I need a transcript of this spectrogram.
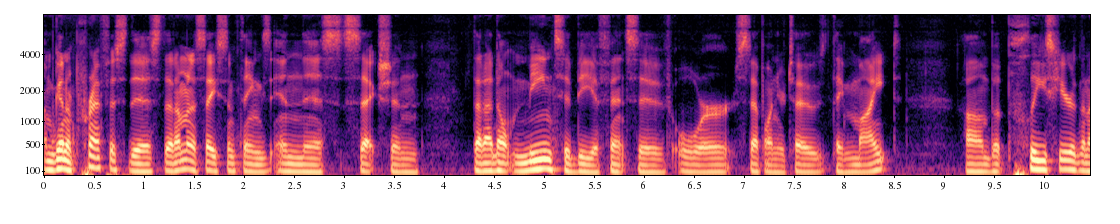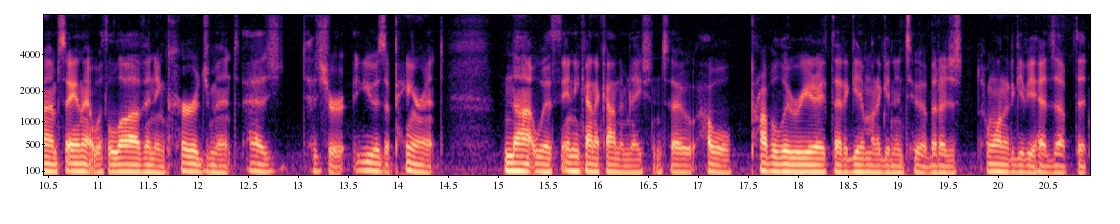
I'm going to preface this that I'm going to say some things in this section that I don't mean to be offensive or step on your toes. They might, um, but please hear that I'm saying that with love and encouragement as as your you as a parent, not with any kind of condemnation. So I will probably reiterate that again when I get into it. But I just I wanted to give you a heads up that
